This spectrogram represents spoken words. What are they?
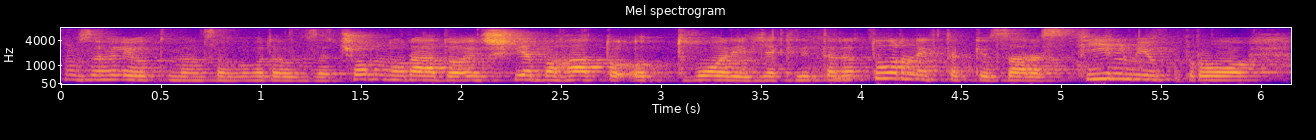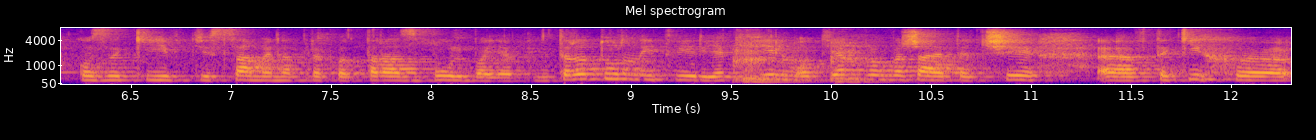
Ну, Взагалі, от ми заговорили за Чорну Раду, але ж є багато от творів як літературних, так і зараз фільмів про козаків. Ті самі, наприклад, Тарас Бульба, як літературний твір, як фільм. От як ви вважаєте, чи е, в таких е,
